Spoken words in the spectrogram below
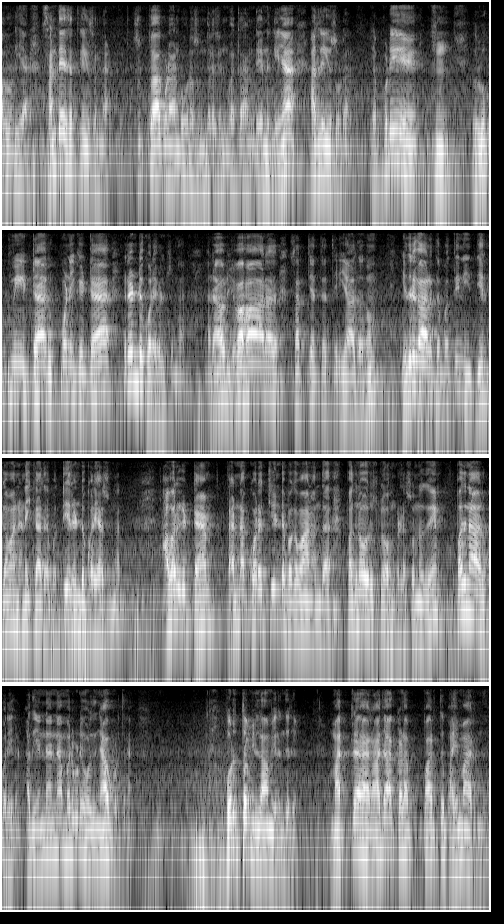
அவருடைய சந்தேசத்திலையும் சொன்னார். சுத்வா குடான் போன சுந்தர செண்பத்தான் இல்லையா அதுலேயும் சொல்கிறார் எப்படி? ருக்மிகிட்ட ருக்மணிக்கிட்ட ரெண்டு குறைகள் சொன்னார். அதாவது விவகார சத்தியத்தை தெரியாததும் எதிர்காலத்தை பற்றி நீ தீர்க்கமாக நினைக்காத பற்றி ரெண்டு குறையாக சொன்னார். அவர்கிட்ட தன்னை குறைச்சின்ற பகவான் அந்த பதினோரு ஸ்லோகங்களில் சொன்னது பதினாறு குறைகள். அது என்னென்ன மறுபடியும் ஒரு ஞாபகப்படுத்துகிறேன் பொருத்தம் இல்லாமல் இருந்தது. மற்ற ராஜாக்களை பார்த்து பயமாக இருந்தது.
